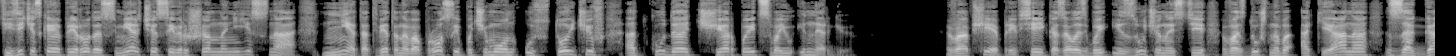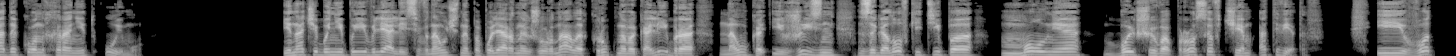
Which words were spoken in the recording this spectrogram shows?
физическая природа смерча совершенно не ясна, нет ответа на вопросы, почему он устойчив, откуда черпает свою энергию. Вообще, при всей, казалось бы, изученности воздушного океана, загадок он хранит уйму иначе бы не появлялись в научно-популярных журналах крупного калибра «Наука и жизнь» заголовки типа «Молния. Больше вопросов, чем ответов». И вот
